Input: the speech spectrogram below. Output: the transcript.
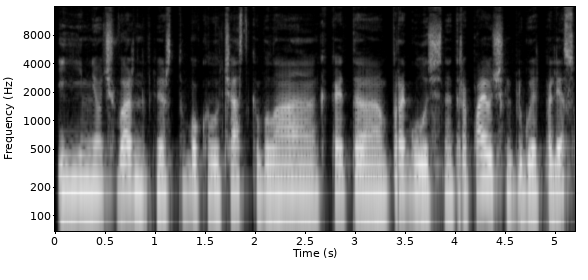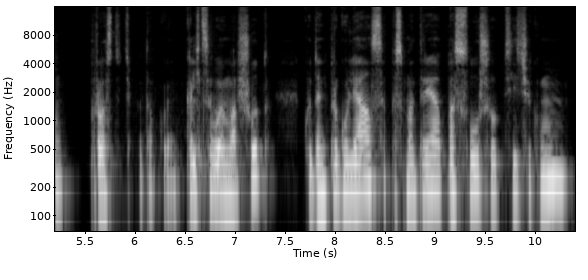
И мне очень важно, например, чтобы около участка была какая-то прогулочная тропа. Я очень люблю гулять по лесу. Просто типа такой кольцевой маршрут. Куда-нибудь прогулялся, посмотрел, послушал птичек. М-м,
